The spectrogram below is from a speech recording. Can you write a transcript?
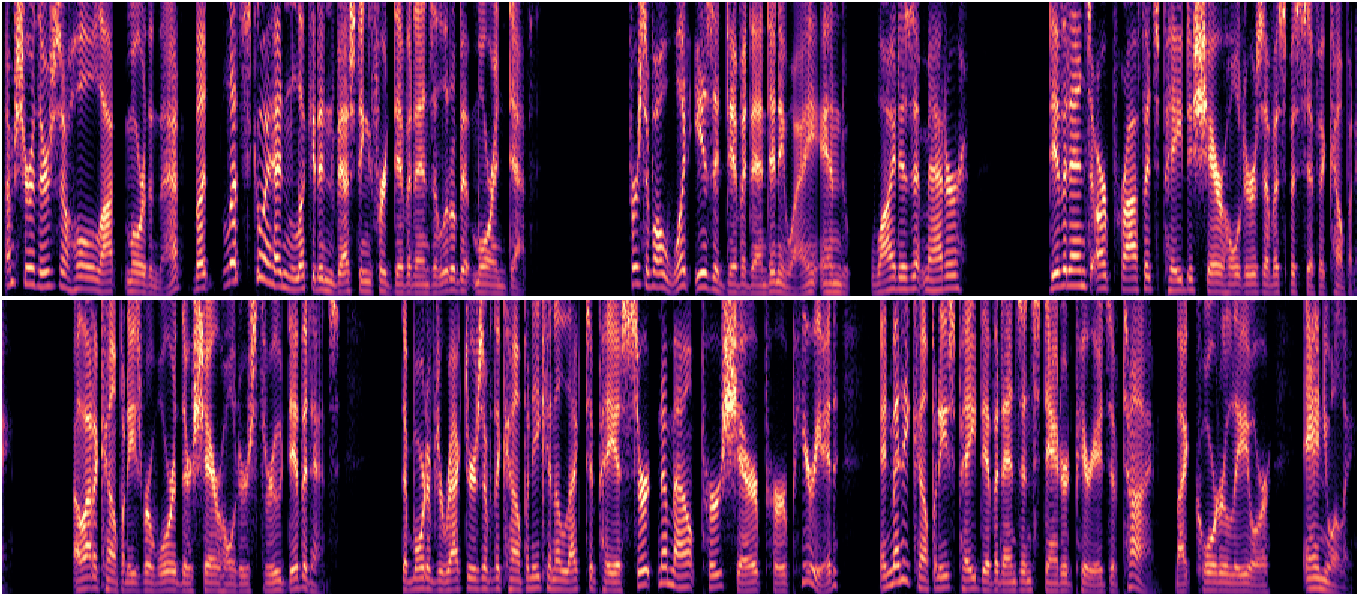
I'm sure there's a whole lot more than that, but let's go ahead and look at investing for dividends a little bit more in depth. First of all, what is a dividend anyway, and why does it matter? Dividends are profits paid to shareholders of a specific company. A lot of companies reward their shareholders through dividends. The board of directors of the company can elect to pay a certain amount per share per period, and many companies pay dividends in standard periods of time, like quarterly or annually.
